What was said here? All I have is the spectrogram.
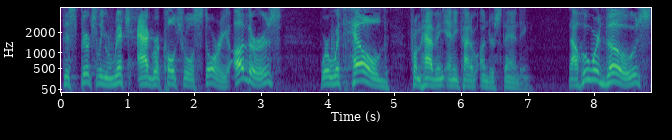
this spiritually rich agricultural story. Others were withheld from having any kind of understanding. Now, who were those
